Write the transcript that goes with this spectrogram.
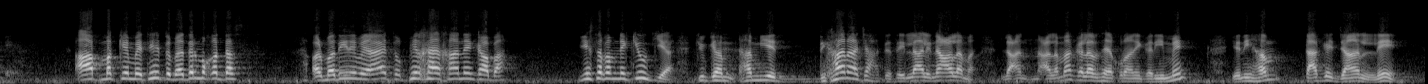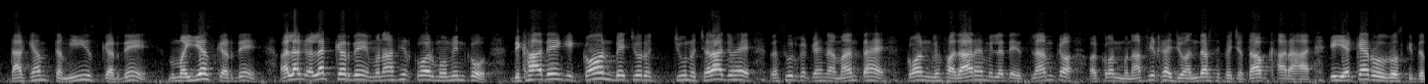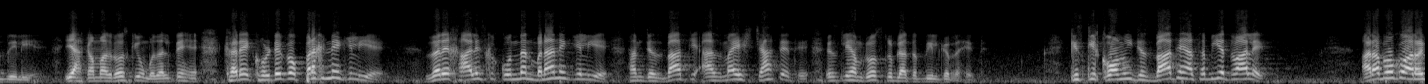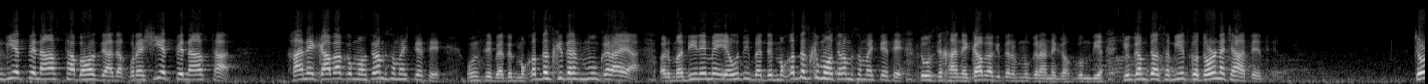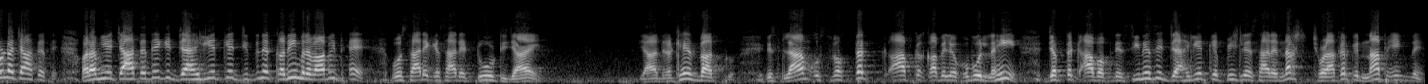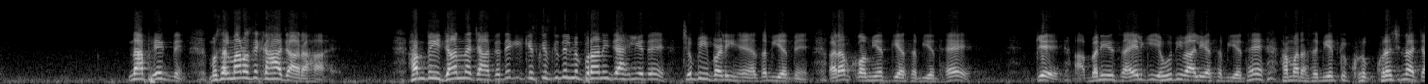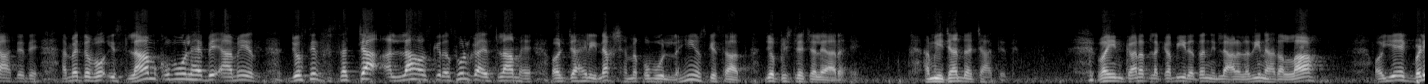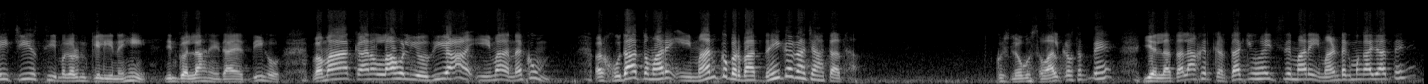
آپ مکے میں تھے تو بیت المقدس، اور مدینے میں آئے تو پھر خیر خانے کعبہ۔ یہ سب ہم نے کیوں کیا؟ کیونکہ ہم ہم یہ دکھانا چاہتے تھے۔ اللہ علامہ علامہ کا لفظ ہے قرآن کریم میں۔ یعنی ہم تاکہ جان لیں، تاکہ ہم تمیز کر دیں، ممیز کر دیں، الگ الگ کر دیں، منافق کو اور مومن کو دکھا دیں کہ کون بے چور چون و چرا جو ہے رسول کا کہنا مانتا ہے، کون وفادار ہے ملت اسلام کا اور کون منافق ہے جو اندر سے پیچتاب کھا رہا ہے۔ کہ یہ کیا روز روز کی تبدیلی ہے؟ یہ احکامات روز کیوں بدلتے ہیں؟ کھڑے کھوٹے کو پرکھنے کے لیے، زر خالص کو کندن بنانے کے لیے ہم جذبات کی آزمائش چاہتے تھے، اس لیے ہم روز قبلہ تبدیل کر رہے تھے۔ کس کی قومی جذبات ہیں؟ عصبیت والے۔ عربوں کو عربیت پہ ناز تھا، بہت زیادہ، قریشیت پہ ناز تھا۔ خانہ کعبہ کو محترم سمجھتے تھے۔ ان سے بیت المقدس کی طرف منہ کرایا اور مدینے میں یہودی بیت المقدس کو محترم سمجھتے تھے، تو ان سے خانہ کعبہ کی طرف منہ کرانے کا حکم دیا۔ کیونکہ ہم تو عصبیت کو توڑنا چاہتے تھے۔ توڑنا چاہتے تھے۔ اور ہم یہ چاہتے تھے کہ جاہلیت کے جتنے قدیم روابط ہیں، وہ سارے کے سارے ٹوٹ جائیں۔ یاد رکھیں اس بات کو۔ اسلام اس وقت تک آپ کا قابل قبول نہیں، جب تک آپ اپنے سینے سے جاہلیت کے پچھلے سارے نقش چھوڑا کر کے نہ پھینک دیں۔ نہ پھینک دیں۔ مسلمانوں سے کہا جا رہا ہے۔ ہم تو یہ جاننا چاہتے تھے کہ کس کس کے دل میں پرانی جاہلیتیں چھپی پڑی ہیں، عصبیتیں۔ عرب قومیت کی عصبیت ہے کہ بنی اسرائیل کی یہودی والی عصبیت ہے۔ ہم عصبیت کو کھرچنا چاہتے تھے۔ ہمیں تو وہ اسلام قبول ہے بے آمیز، جو صرف سچا اللہ اور اس کے رسول کا اسلام ہے۔ اور جاہلی نقش ہمیں قبول نہیں اس کے ساتھ جو پچھلے چلے آ رہے۔ ہم یہ جاننا چاہتے تھے۔ وہ انکانت لکبی رتن اللہ اللہ اور یہ ایک بڑی چیز تھی مگر ان کے لیے نہیں، جن کو اللہ نے ہدایت دی ہو۔ وما کان اللہ ایمانکم اور خدا تمہارے ایمان کو برباد نہیں کرنا چاہتا تھا۔ کچھ لوگ سوال کر سکتے ہیں، یہ اللہ تعالیٰ آخر کرتا کیوں ہے جس سے ہمارے ایمان ڈگمگا جاتے ہیں؟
